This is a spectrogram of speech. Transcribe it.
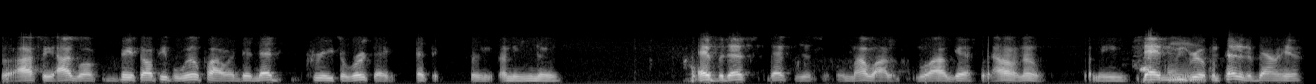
so I say I go based on people willpower, and then that creates a work ethic. So I mean, you know, hey, but that's that's just my wild wild guess. But I don't know. I mean, that we real competitive down here.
